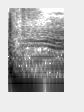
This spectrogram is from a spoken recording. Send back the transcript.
Bye.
